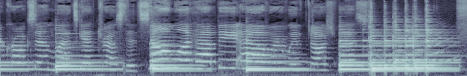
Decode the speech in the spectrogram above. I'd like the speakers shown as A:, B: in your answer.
A: your crocs and let's get dressed. It's somewhat happy hour with Josh Vest.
